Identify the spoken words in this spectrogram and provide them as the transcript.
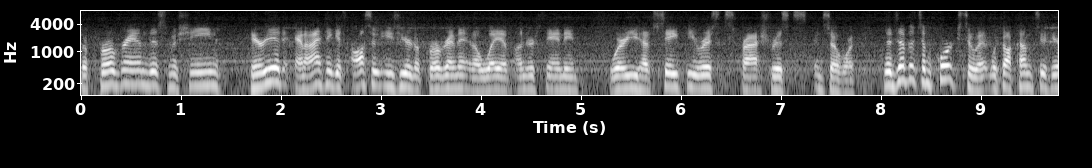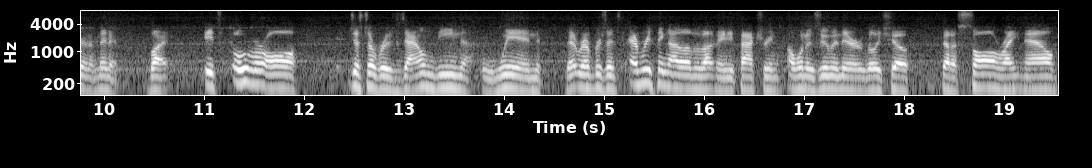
to program this machine, period. And I think it's also easier to program it in a way of understanding where you have safety risks, crash risks, and so forth. There's definitely some quirks to it, which I'll come to here in a minute, but it's overall just a resounding win that represents everything I love about manufacturing. I want to zoom in there and really show. Got a saw right now.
